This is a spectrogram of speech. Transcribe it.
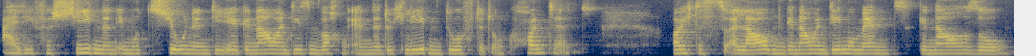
all die verschiedenen Emotionen, die ihr genau an diesem Wochenende durchleben durftet und konntet, euch das zu erlauben, genau in dem Moment genauso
